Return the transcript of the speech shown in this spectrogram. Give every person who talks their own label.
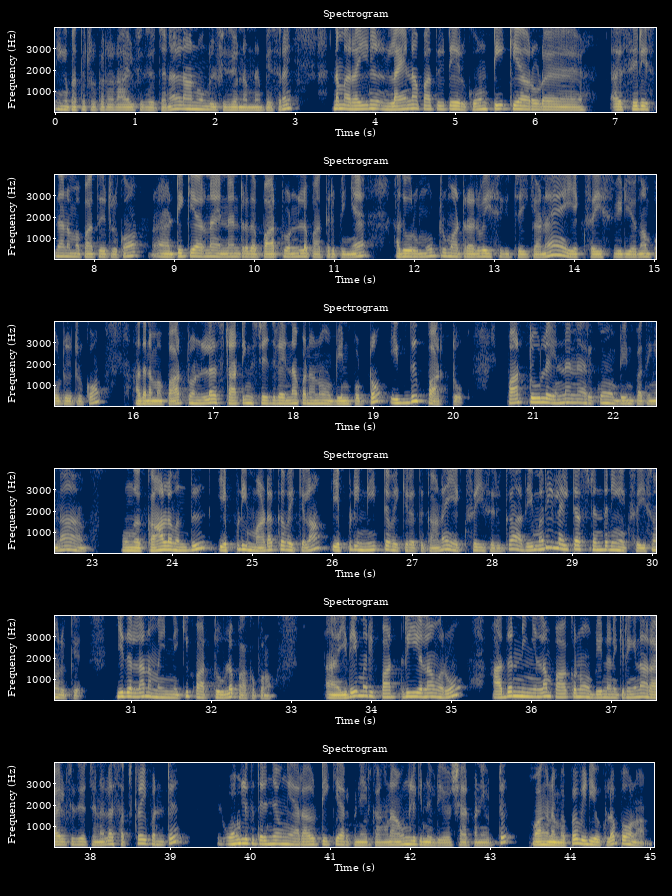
Speaker 1: நீங்கள் பார்த்துட்ருக்கிற Royal physio channel நான் உங்கள் ஃபிசியோ நம்பன் பேசுகிறேன் நம்ம ரயில் லைனாக பார்த்துக்கிட்டே இருக்கோம். டிகேஆரோட சீரீஸ் தான் நம்ம பார்த்துட்ருக்கோம் டிகேஆர்னால் என்னன்றதை பார்ட் ஒன்னில் பார்த்துருப்பீங்க அது ஒரு மூற்று மாற்று அறுவை சிகிச்சைக்கான எக்ஸசைஸ் வீடியோ தான் போட்டுட்ருக்கோம். அதை நம்ம பார்ட் ஒன்னில் ஸ்டார்டிங் ஸ்டேஜில் என்ன பண்ணணும் அப்படின்னு போட்டோம். இது பார்ட் டூ பார்ட் டூவில் என்னென்ன இருக்கும் அப்படின்னு பார்த்தீங்கன்னா உங்கள் காலை வந்து எப்படி மடக்க வைக்கலாம் எப்படி நீட்ட வைக்கிறதுக்கான எக்ஸசைஸ் இருக்குது அதே மாதிரி லைட்டாக ஸ்ட்ரென்தனிங் எக்ஸசைஸும் இருக்குது இதெல்லாம் நம்ம இன்றைக்கி பார்ட் டூவில் பார்க்க போகிறோம் இதே மாதிரி பார்ட் த்ரீ எல்லாம் வரும். அதை நீங்கள்லாம் பார்க்கணும் அப்படின்னு நினைக்கிறீங்கன்னா ராயல் ஃபிசியோ சேனலை சப்ஸ்கிரைப் பண்ணிட்டு உங்களுக்கு தெரிஞ்சவங்க யாராவது டிகேஆர் பண்ணியிருக்காங்கன்னா அவங்களுக்கு இந்த வீடியோ ஷேர் பண்ணி விட்டு வாங்க நம்ம இப்போ வீடியோக்குள்ளே போகலாம்.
